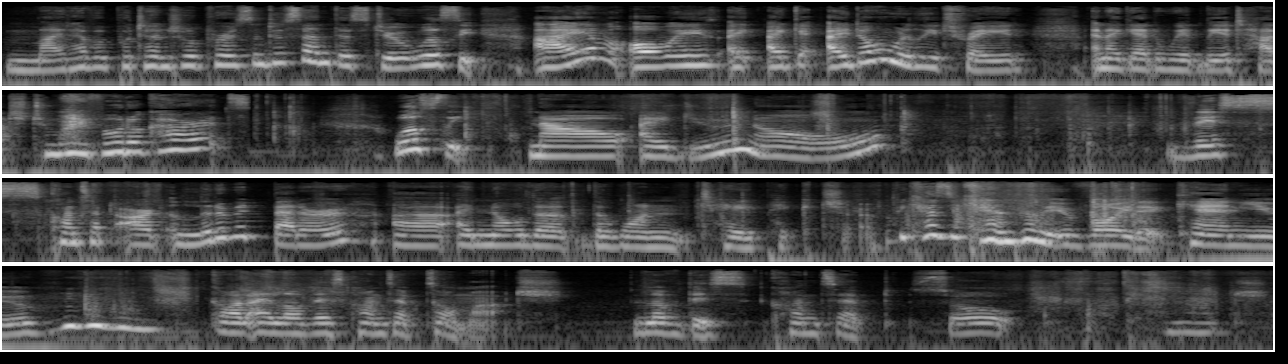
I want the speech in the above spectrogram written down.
might have a potential person to send this to. We'll see. I am always I, I get I don't really trade and I get weirdly attached to my photo cards. We'll see. Now I do know this concept art a little bit better. Uh, I know the the one Tae picture because you can't really avoid it, can you? God, I love this concept so much. Love this concept so fucking much.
